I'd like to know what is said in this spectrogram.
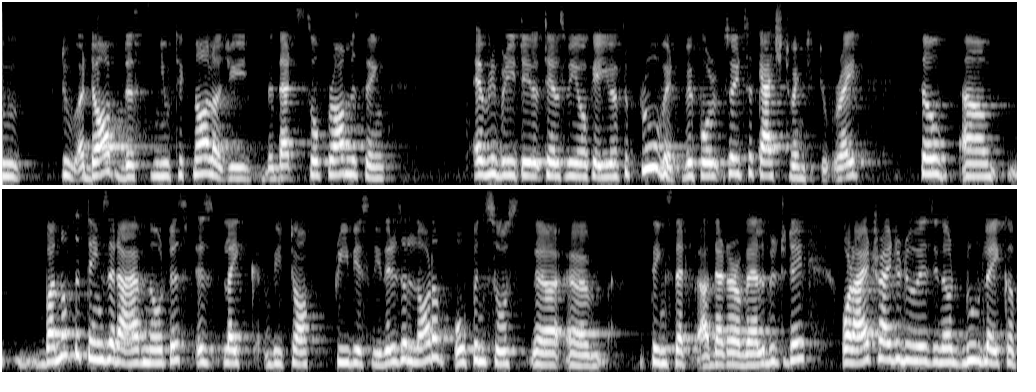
do to adopt this new technology that's so promising, everybody tell, tells me, okay, you have to prove it before. So it's a catch 22, right? So um, one of the things that I have noticed is like we talked previously, there is a lot of open source uh, um, things that uh, that are available today. What I try to do is, you know, do like a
